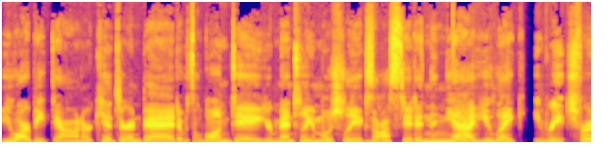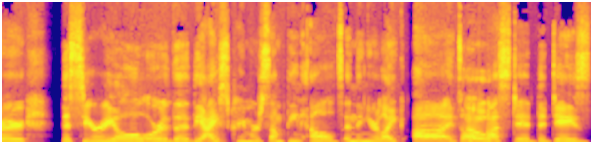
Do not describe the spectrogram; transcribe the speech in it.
you are beat down. Our kids are in bed. It was a long day. You're mentally, emotionally exhausted. And then yeah, you like reach for the cereal or the the ice cream or something else. And then you're like, ah, it's all Oh. busted. The days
